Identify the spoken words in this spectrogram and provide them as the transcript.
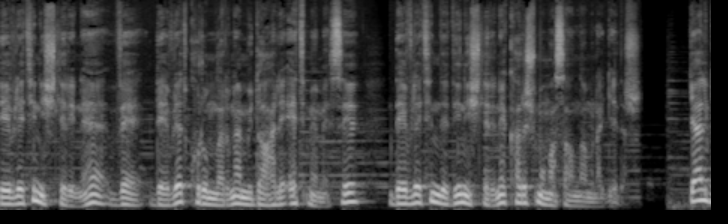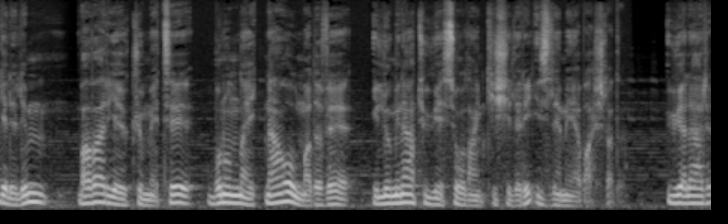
devletin işlerine ve devlet kurumlarına müdahale etmemesi, devletin de din işlerine karışmaması anlamına gelir. Gel gelelim Bavarya hükümeti bununla ikna olmadı ve Illuminati üyesi olan kişileri izlemeye başladı. Üyeler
